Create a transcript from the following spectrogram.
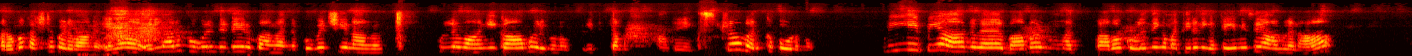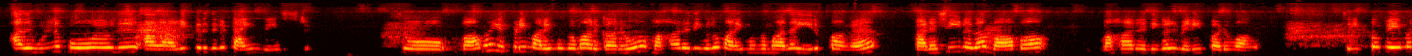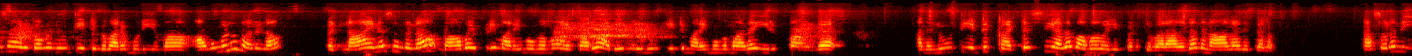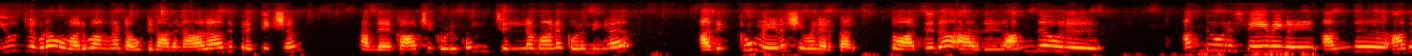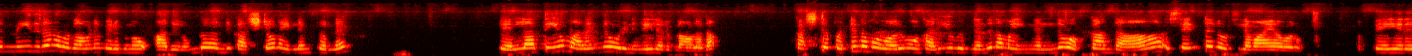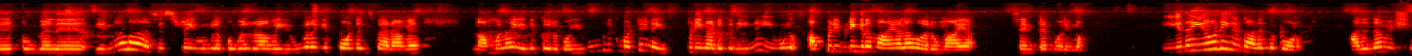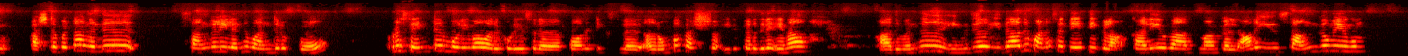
ரொம்ப கஷ்டப்படுவாங்க. ஏன்னா எல்லாரும் புகழ்ந்துட்டே இருப்பாங்க. அந்த புகழ்ச்சியை நாங்க உள்ள வாங்கிக்காம இருக்கணும். இது அது எக்ஸ்ட்ரா ஒர்க் போடணும். விஐபியே ஆகல. பாபா மத்- பாபா குழந்தைங்க மத்தியில நீங்க ஃபேமஸே ஆகலனா அது உள்ள போகுது அதை அழிக்கிறதுக்கு டைம் வேஸ்ட் சோ பாபா எப்படி மறைமுகமா இருக்காரோ மகாரதிகளும் மறைமுகமா தான் இருப்பாங்க. கடைசியில தான் பாபா மகாரதிகள் வெளிப்படுவாங்க. ஸோ இப்ப ஃபேமஸா இருக்கவங்க நூத்தி எட்டுக்கு வர முடியுமா? அவங்களும் வரலாம். பட் நான் என்ன சொல்றேன்னா பாபா எப்படி மறைமுகமா இருக்காரோ அதே மாதிரி நூத்தி எட்டு மறைமுகமா தான் இருப்பாங்க. அந்த நூத்தி எட்டு கடைசியா தான் பாபா வெளிப்படுத்துவார். அதுதான் அந்த நாலாவது தலம் நான் சொன்ன அந்த யூத்ல கூட அவங்க வருவாங்கன்னா டவுட் தான். அந்த நாலாவது பிரத்யக்ஷம் அந்த காட்சி கொடுக்கும் செல்லமான குழந்தைங்க அதுக்கும் மேல சிவன் இருக்காரு. சோ அதுதான் அது. அந்த ஒரு அந்த ஒரு சேவைகள் அந்த அதன் மீதுதான் நம்ம கவனம் இருக்கணும். அது ரொம்ப வந்து கஷ்டம் நான் இல்லைன்னு சொல்ல எல்லாத்தையும் மறந்து ஒரு நிலையில இருக்கணும் அவ்வளவுதான். கஷ்டப்பட்டு நம்ம வருவோம். கலியுகத்துல இருந்து நம்ம இங்க இருந்து உக்காந்தா சென்டர் ஒரு சில மாயா வரும். பெயரு புகழு என்னடா சிஸ்டர் இவங்கள புகழ்றாங்க இவங்களுக்கு இம்பார்ட்டன்ஸ் தராங்க. எல்லாம் எதுக்கு இருக்கோம்? இவங்களுக்கு மட்டும் என்ன இப்படி நடக்குது? இவங்க அப்படி இப்படிங்கிற மாயாலாம் வரும் மாயா சென்டர் மூலியமா. இதையும் நீங்க கலந்து போகணும். அதுதான் விஷயம். கஷ்டப்பட்டு அங்க இருந்து சங்கிலில இருந்து வந்திருப்போம். அப்புறம் சென்டர் மூலியமா வரக்கூடிய சில பாலிடிக்ஸ்ல அது ரொம்ப கஷ்டம் இருக்கிறதுல. ஏன்னா அது வந்து இது இதாவது மனசை தேத்திக்கலாம் கலியுக ஆத்மாக்கள். ஆனா இது சங்கமயுகம்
